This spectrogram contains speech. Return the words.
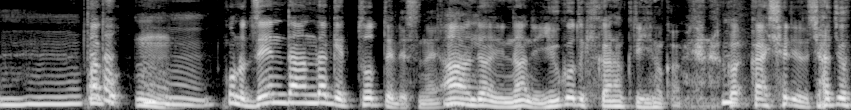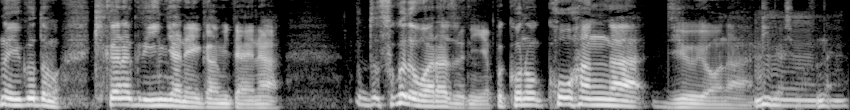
うんただ、うん、この前段だけ取ってですね、はい、ああ、なんで言うこと聞かなくていいのかみたいな、会社で言うと社長の言うことも聞かなくていいんじゃねえかみたいな、そこで終わらずに、やっぱりこの後半が重要な気がしますね。やっ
